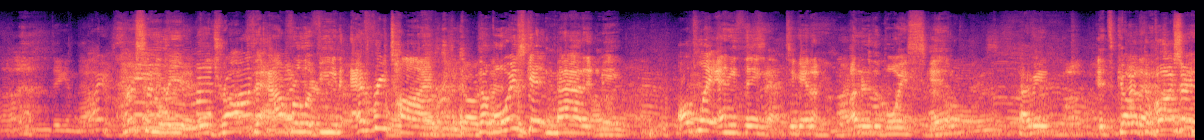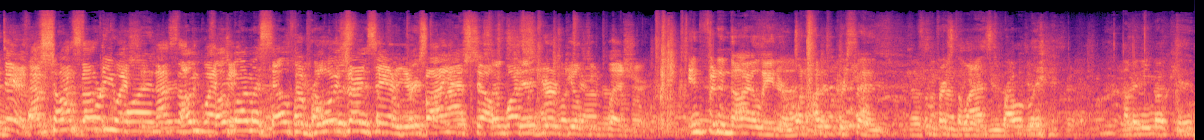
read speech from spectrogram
Uh, I'm digging I personally will drop the Avril Lavigne every time. The boys get mad at me. I'll play anything to get under the boys' skin. I mean, it's gotta The boys happen. aren't there. That's, Sum that's not the 41. question. That's not the I'm, I'm question. by myself. The I'm probably boys aren't there. You're Crystal by yourself. What's shit. your guilty pleasure? Infant Annihilator, 100%. From first to last, probably. I'm an emo kid.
